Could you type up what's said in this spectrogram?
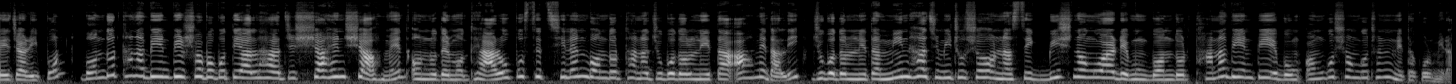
রেজা রিপন। বন্দর থানা বিএনপির সভাপতি আলহাজ শাহেন শাহ আহমেদ। অন্যদের মধ্যে আরও উপস্থিত ছিলেন বন্দর থানা যুবদল নেতা আহমেদ আলী, যুবদল নেতা মিনহাজ মিঠু সহ নাসিক বিশ নং ওয়ার্ড এবং বন্দর থানা বিএনপি এবং অঙ্গ সংগঠনের নেতাকর্মীরা।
